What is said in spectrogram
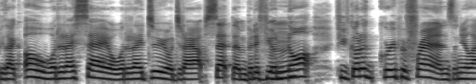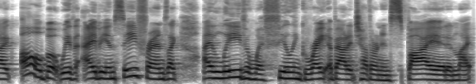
be like oh what did i say or what did i do or did i upset them but if mm-hmm. you're not if you've got a group of friends and you're like oh but with a b and c friends like i leave and we're feeling great about each other and inspired and like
